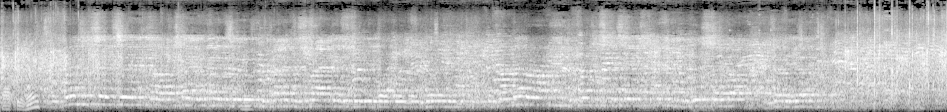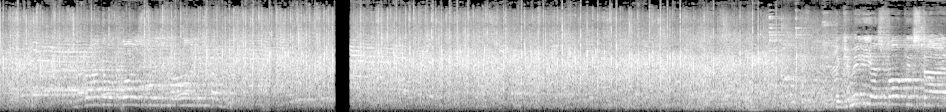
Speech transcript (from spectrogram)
Kathy Hunt. The friends of St. Saviour's, uh, just take a minute to kind of distract us to what we've been doing. If you're a member of the Friends of St. Saviour's community, please stand up. It's over here. And a round of applause, please, for all these members. The committee has focused on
